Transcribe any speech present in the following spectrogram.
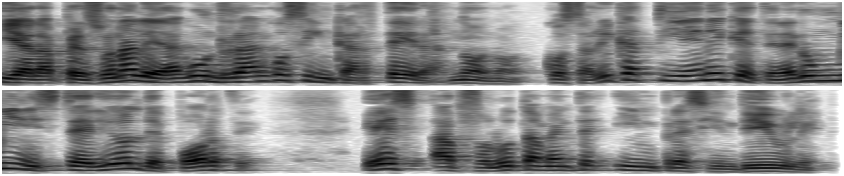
y a la persona le dan un rango sin cartera. No, no. Costa Rica tiene que tener un ministerio del deporte. Es absolutamente imprescindible.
